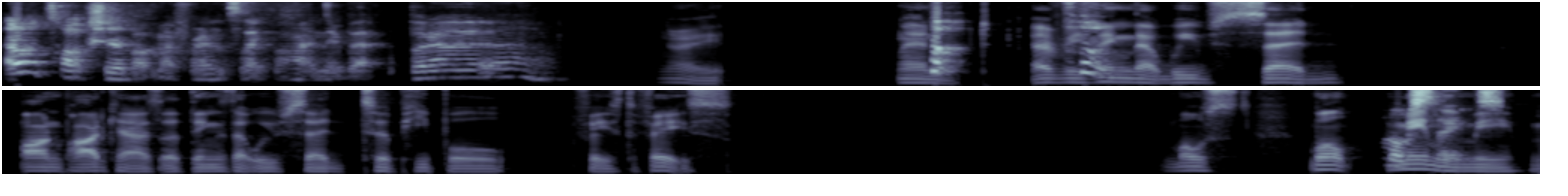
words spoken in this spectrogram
I don't talk shit about my friends like behind their back, but I. Uh, Right. And everything that we've said on podcasts are things that we've said to people face to face. Most, well, Most mainly things. me,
